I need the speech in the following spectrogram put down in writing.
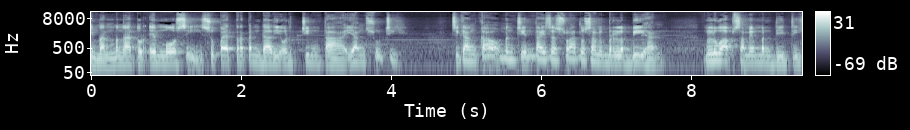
Iman mengatur emosi supaya terkendali oleh cinta yang suci. Jika engkau mencintai sesuatu sampai berlebihan, meluap sampai mendidih,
